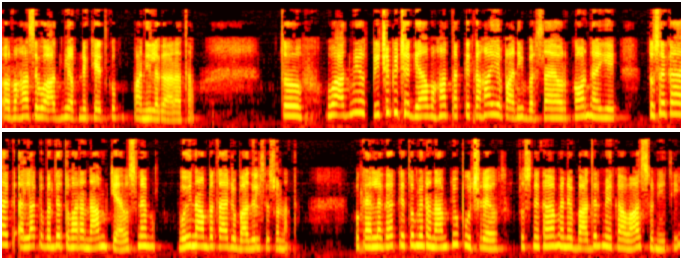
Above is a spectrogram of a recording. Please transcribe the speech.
اور وہاں سے وہ آدمی اپنے کھیت کو پانی لگا رہا تھا۔ تو وہ آدمی پیچھے پیچھے گیا، وہاں تک کہ کہاں یہ پانی برسا ہے اور کون ہے یہ؟ تو اسے کہا کہ اللہ کے بندے، تمہارا نام کیا ہے؟ اس نے وہی نام بتایا جو بادل سے سنا تھا۔ وہ کہنے لگا کہ تم میرا نام کیوں پوچھ رہے ہو؟ تو اس نے کہا، میں نے بادل میں ایک آواز سنی تھی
